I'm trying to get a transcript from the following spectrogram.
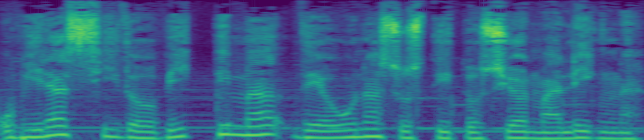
hubiera sido víctima de una sustitución maligna.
